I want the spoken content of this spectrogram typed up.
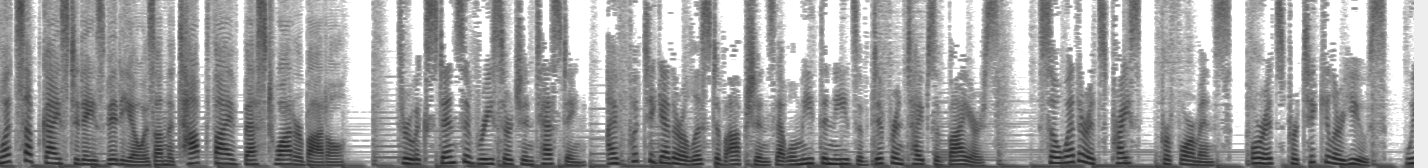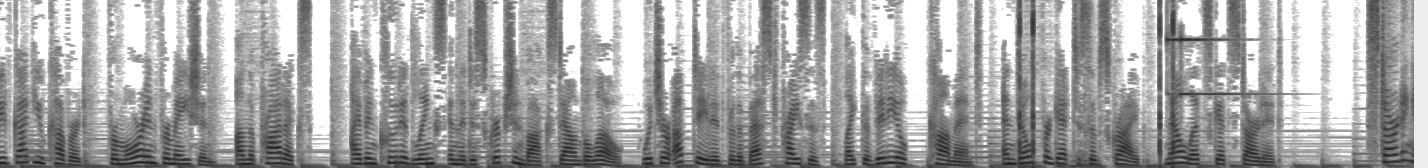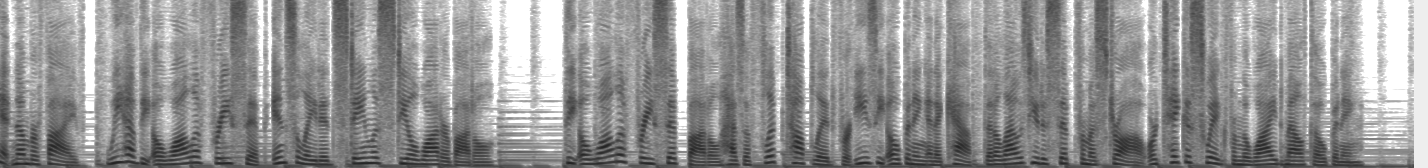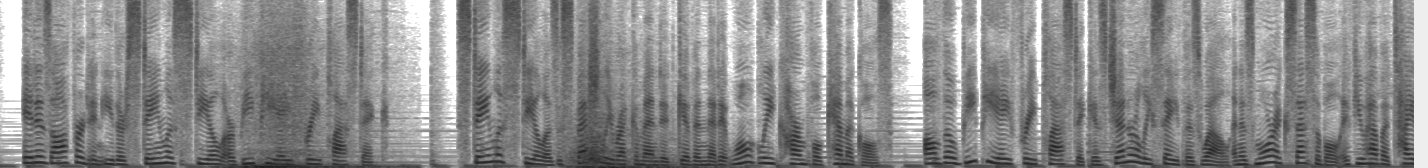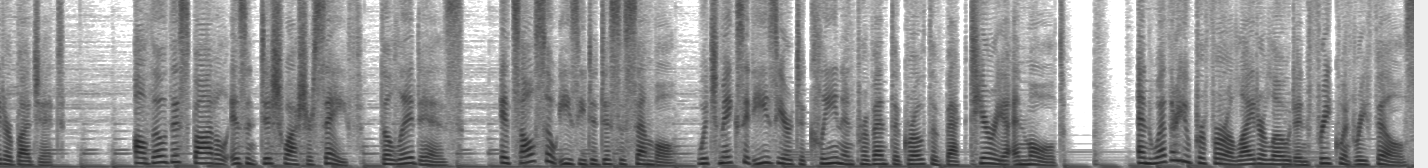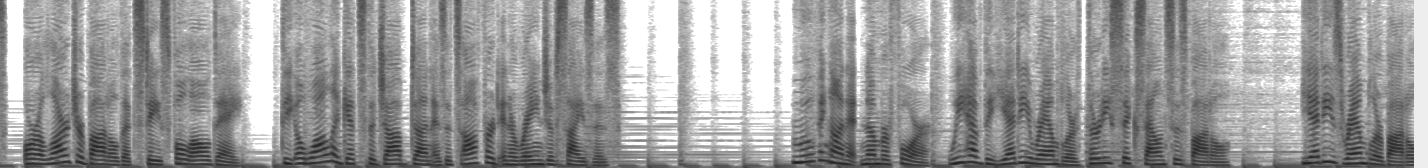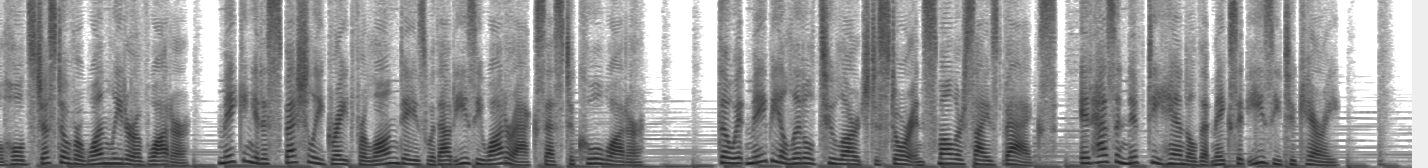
What's up guys today's video is on the top 5 best water bottle. Through extensive research and testing, I've put together a list of options that will meet the needs of different types of buyers. So whether it's price, performance, or its particular use, we've got you covered. For more information on the products, I've included links in the description box down below, which are updated for the best prices, like the video, comment, and don't forget to subscribe. Now let's get started. Starting at number 5, we have the Owala Free Sip Insulated Stainless Steel Water Bottle. The Owala Free Sip bottle has a flip-top lid for easy opening and a cap that allows you to sip from a straw or take a swig from the wide mouth opening. It is offered in either stainless steel or BPA-free plastic. Stainless steel is especially recommended given that it won't leak harmful chemicals, although BPA-free plastic is generally safe as well and is more accessible if you have a tighter budget. Although this bottle isn't dishwasher safe, the lid is. It's also easy to disassemble, which makes it easier to clean and prevent the growth of bacteria and mold. And whether you prefer a lighter load and frequent refills, or a larger bottle that stays full all day, the Owala gets the job done as it's offered in a range of sizes. Moving on at number 4, we have the Yeti Rambler 36 ounces bottle. Yeti's Rambler bottle holds just over 1 liter of water, making it especially great for long days without easy water access to cool water. Though it may be a little too large to store in smaller sized bags, it has a nifty handle that makes it easy to carry.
